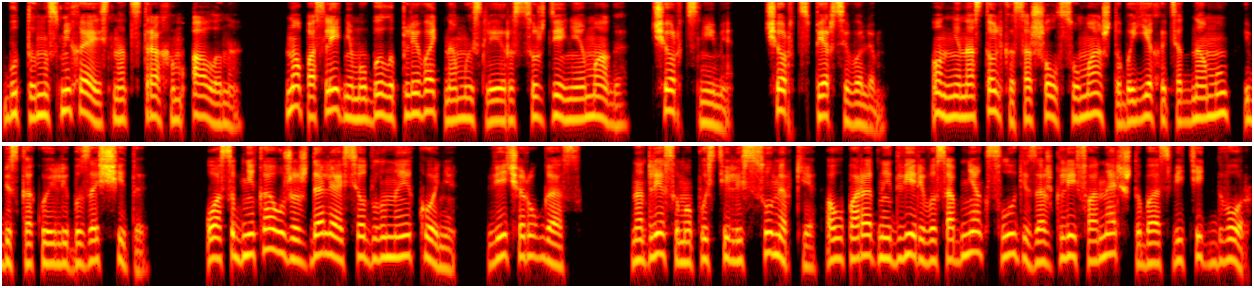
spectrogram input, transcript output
будто насмехаясь над страхом Алана. Но последнему было плевать на мысли и рассуждения мага. Черт с ними, черт с Персивалем. Он не настолько сошел с ума, чтобы ехать одному и без какой-либо защиты. У особняка уже ждали оседланные кони. Вечер угас. Над лесом опустились сумерки, а у парадной двери в особняк слуги зажгли фонарь, чтобы осветить двор.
